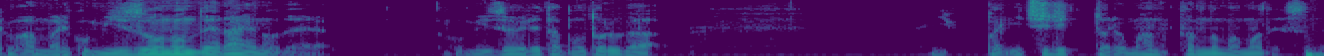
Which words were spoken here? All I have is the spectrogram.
今日はあんまりこう水を飲んでないので、水を入れたボトルが、いっぱい1リットル満タンのままですね。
